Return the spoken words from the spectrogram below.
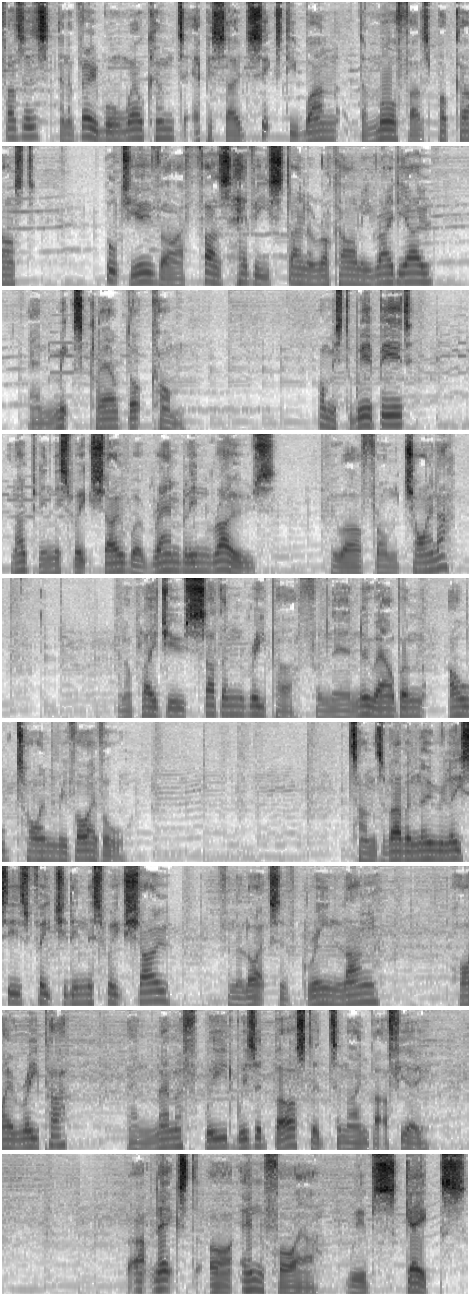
Fuzzers, and a very warm welcome to episode 61 of the More Fuzz podcast, brought to you via Fuzz Heavy Stoner Rock Army Radio and Mixcloud.com. I'm Mr. Weirdbeard, and opening this week's show were Ramblin' Rose, who are from China, and I played you Southern Reaper from their new album Old Time Revival. Tons of other new releases featured in this week's show from the likes of Green Lung, High Reaper, and Mammoth Weed Wizard Bastard, to name but a few. But up next are Enfire with Skegs.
